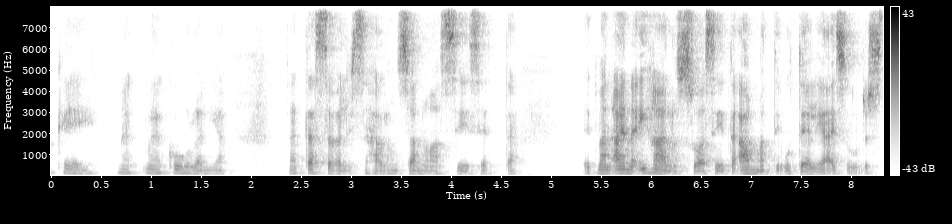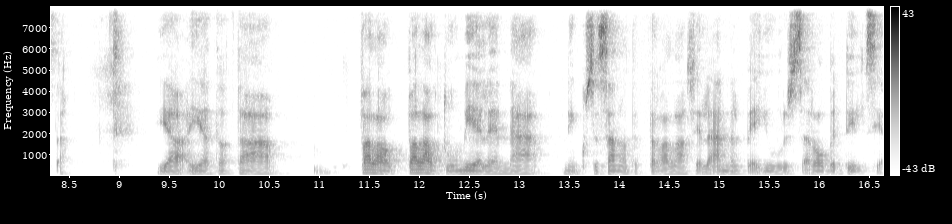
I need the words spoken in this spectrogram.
okei. Mä, mä kuulen ja mä tässä välissä haluan sanoa siis, että, että mä oon aina ihaillut sua siitä ammattiuteliaisuudesta. Ja, ja tota, palau, palautuu mieleen nämä, niin kuin sä sanot, että tavallaan siellä NLP-juurissa Robert Diltz ja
